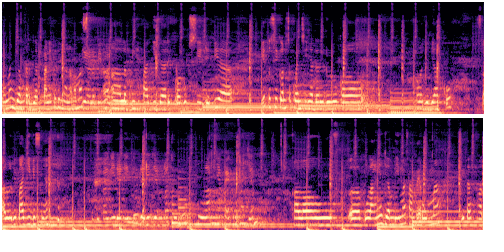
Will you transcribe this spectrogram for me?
memang jam kerja plan itu di mana-mana mas? Iya, lebih eh, pagi. lebih pagi dari produksi. Jadi ya itu sih konsekuensinya dari dulu. Kalau kalau jadi aku selalu lebih pagi bisnya. Lebih pagi dan itu dari jam 4 subuh pulang nyampe ke rumah jam? Kalau eh, pulangnya jam 5 sampai rumah kita setengah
